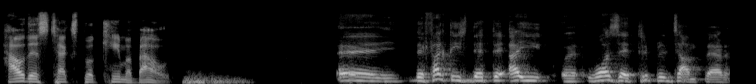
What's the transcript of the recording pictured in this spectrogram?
how this textbook came about? Uh, the fact is that I was a triple jumper.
